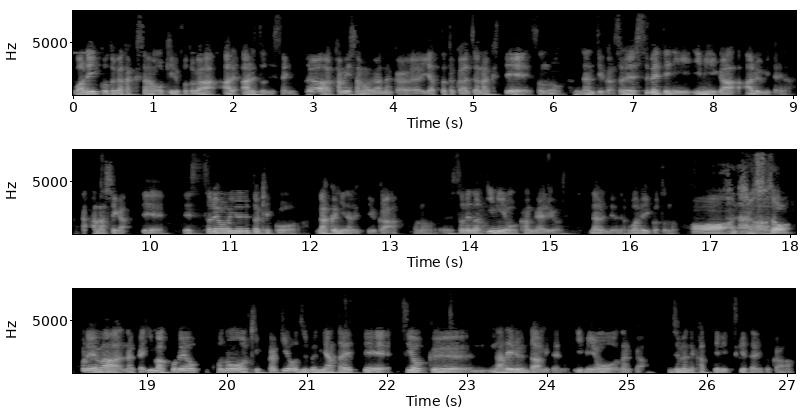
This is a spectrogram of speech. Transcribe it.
悪いことがたくさん起きることがある、あると実際に。それは神様がなんかやったとかじゃなくて、その、なんていうか、それ全てに意味があるみたいな話があって、で、それを言うと結構楽になるっていうか、その、それの意味を考えるようになるんだよね、悪いことの。ああ、なるほど。これは、なんか今これを、このきっかけを自分に与えて、強くなれるんだみたいな意味を、なんか自分で勝手につけたりとか、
